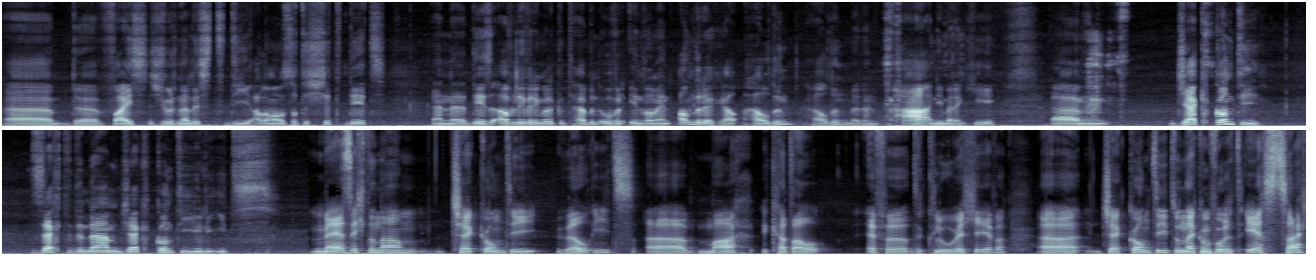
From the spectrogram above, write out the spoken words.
Ehm, de Vice-journalist die allemaal zotte shit deed. En eh, deze aflevering wil ik het hebben over een van mijn andere helden. Helden met een H en niet met een G. Ehm, Jack Conti. Zegt de naam Jack Conti jullie iets? Mij zegt de naam Jack Conti wel iets, eh, maar ik ga het al even de clue weggeven. Eh, Jack Conti, toen ik hem voor het eerst zag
